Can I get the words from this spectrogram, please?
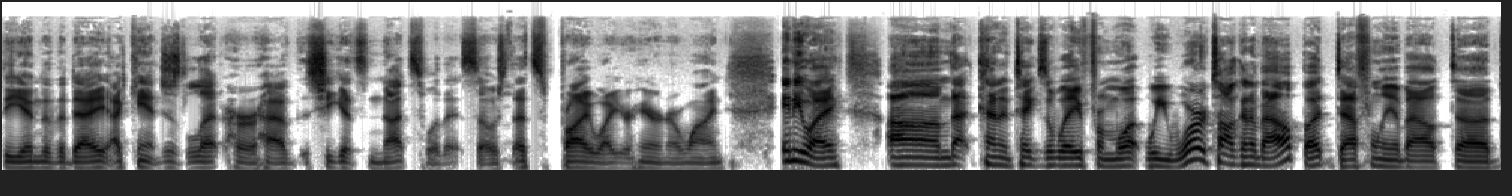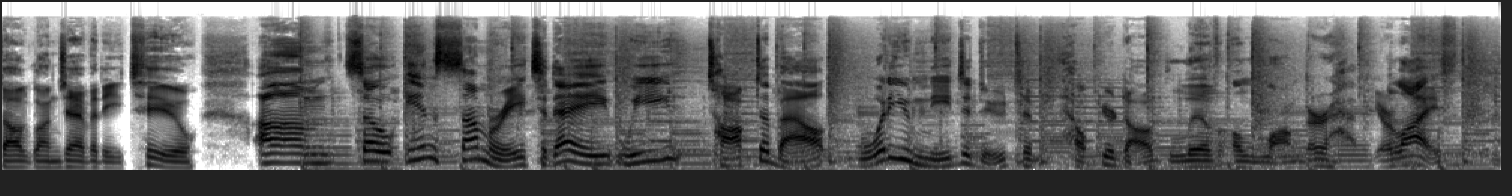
the end of the day i can't just let her have she gets nuts with it. So that's probably why you're hearing her whine. Anyway um that kind of takes away from what we were talking about but definitely about uh, dog longevity too. Um so in summary today we talked about what do you need to do to help your dog live a longer happier life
